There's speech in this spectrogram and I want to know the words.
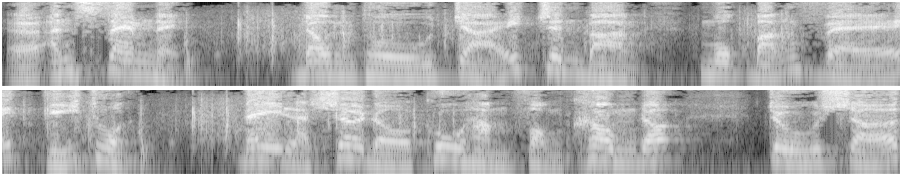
À, Anh xem này. Đồng thụ trải trên bàn Một bản vẽ kỹ thuật. Đây là sơ đồ khu hầm phòng không đó. Trụ sở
